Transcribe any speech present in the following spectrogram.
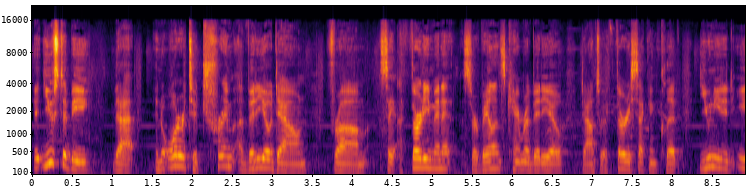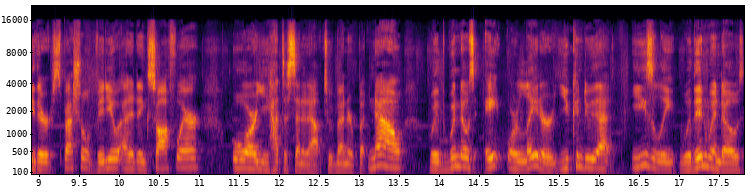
It used to be that in order to trim a video down from say a 30 minute surveillance camera video down to a 30 second clip, you needed either special video editing software or you had to send it out to a vendor. But now with Windows 8 or later, you can do that easily within Windows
